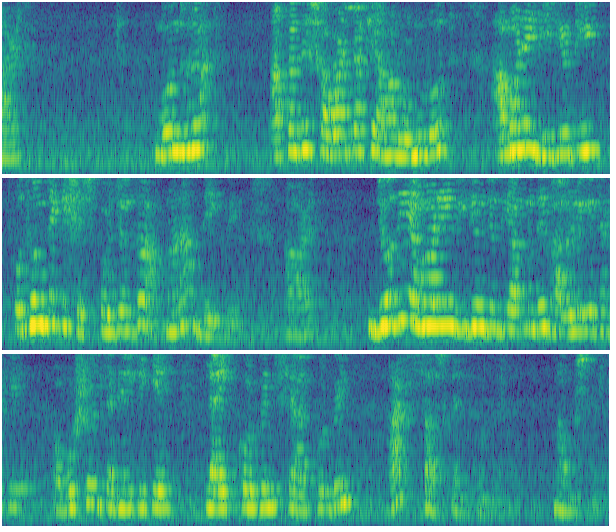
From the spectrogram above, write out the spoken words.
আর বন্ধুরা, আপনাদের সবার কাছে আমার অনুরোধ, আমার এই ভিডিওটি প্রথম থেকে শেষ পর্যন্ত আপনারা দেখবেন। আর যদি আমার এই ভিডিও যদি আপনাদের ভালো লেগে থাকে, অবশ্যই চ্যানেলটিকে লাইক করবেন, শেয়ার করবেন, আর সাবস্ক্রাইব করবেন। নমস্কার।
